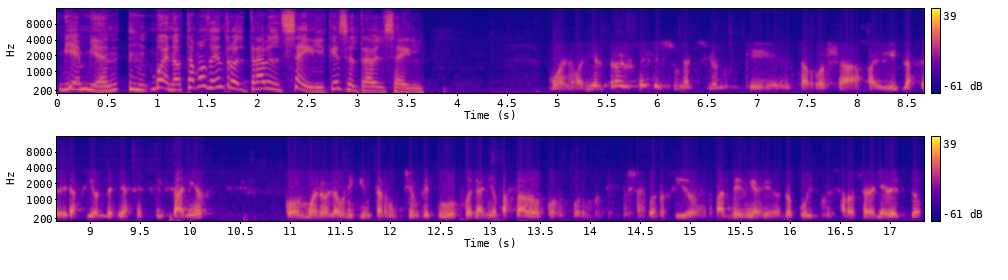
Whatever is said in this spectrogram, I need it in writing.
Bien, bien. Bueno, estamos dentro del Travel Sale. ¿Qué es el Travel Sale? Bueno, María, el Travel Sale es una acción que desarrolla FAIBIT, la federación, desde hace seis años, con, bueno, la única interrupción que tuvo fue el año pasado por, por motivos ya conocidos de pandemia, que no, no pudimos desarrollar el evento,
